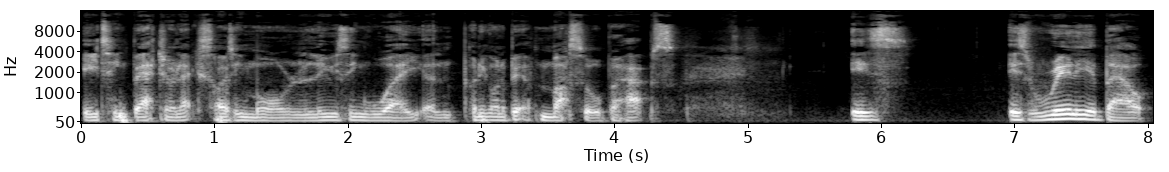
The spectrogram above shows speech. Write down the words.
eating better and exercising more and losing weight and putting on a bit of muscle, perhaps, is is really about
